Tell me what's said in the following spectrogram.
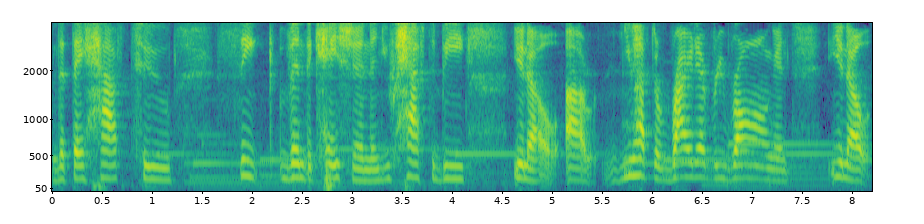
that they have to seek vindication and you have to be you know uh, you have to right every wrong and you know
